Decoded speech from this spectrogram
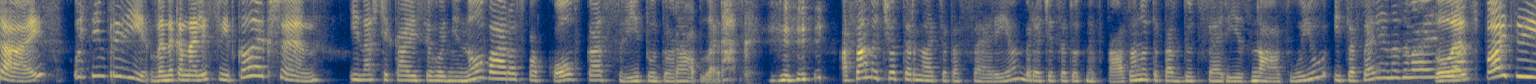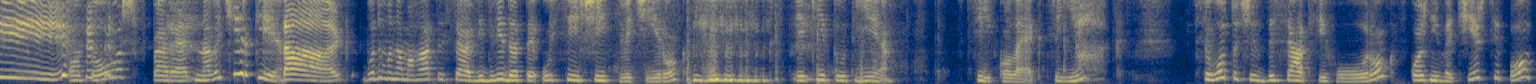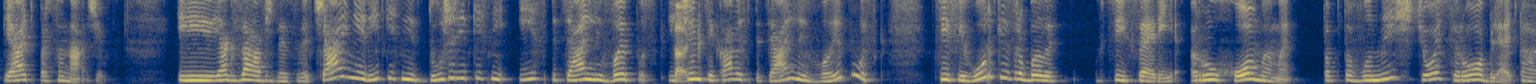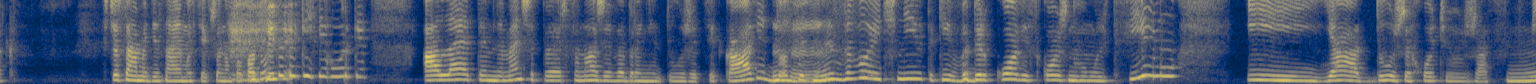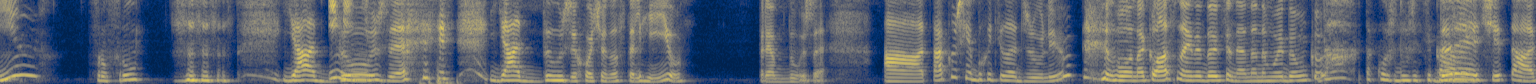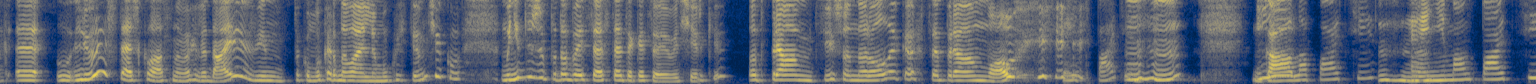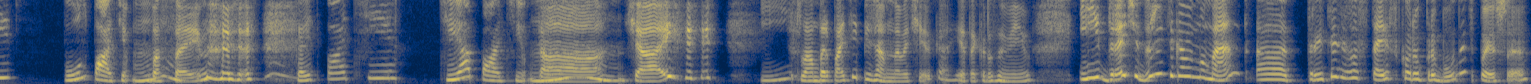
Guys! Усім привіт! Ви на каналі Світ Collection. І нас чекає сьогодні нова розпаковка світу Дораблес. Так. А саме 14 серія. До речі, це тут не вказано. Тепер йдуть серії з назвою, і ця серія називається Let's party! Отож, вперед на вечірки. Так. Будемо намагатися відвідати усі шість вечірок, які тут є в цій колекції. Всього тут 60 фігурок, в кожній вечірці по 5 персонажів. І, як завжди, звичайні, рідкісні, дуже рідкісні і спеціальний випуск. І Так. чим цікавий спеціальний випуск, ці фігурки зробили в цій серії рухомими. Тобто вони щось роблять. Так. Що саме дізнаємося, якщо нам попадуться такі фігурки. Але тим не менше персонажі вибрані дуже цікаві, досить Мгм. незвичні, такі вибіркові з кожного мультфільму. І я дуже хочу жасмін, фруфру. Я І Мінні. дуже, я дуже хочу ностальгію. Прям дуже. А також я би хотіла Джулію, бо вона класна і недооцінена, на мою думку. Так, також дуже цікавий. До речі, так. Е, Льюіс теж класно виглядає. Він в такому карнавальному костюмчику. Мені дуже подобається естетика цієї вечірки. От прям ці, що на роликах, це прям вау. Скейт паті, Угу. І- гала паті, Угу. енімал паті, пул паті, Басейн. скейт паті, тіа паті. Та, чай. І Сламбер паті піжамна вечірка, я так розумію. І, до речі, дуже цікавий момент. е, 30 гостей скоро прибудуть, пише.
